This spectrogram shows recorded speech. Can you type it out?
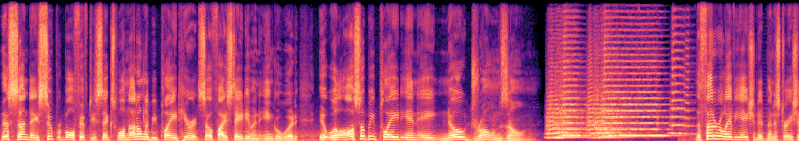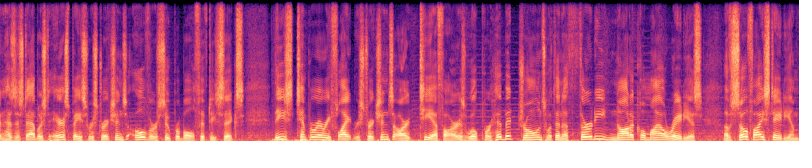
This Sunday, Super Bowl 56 will not only be played here at SoFi Stadium in Inglewood, it will also be played in a no drone zone. The Federal Aviation Administration has established airspace restrictions over Super Bowl 56. These temporary flight restrictions, or TFRs, will prohibit drones within a 30 nautical mile radius of SoFi Stadium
